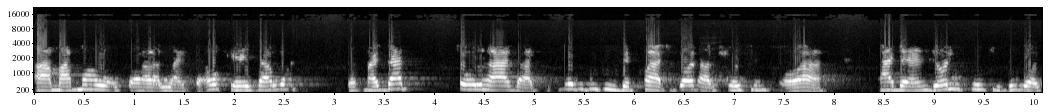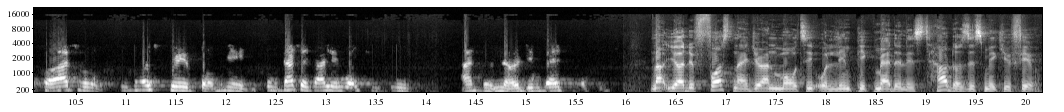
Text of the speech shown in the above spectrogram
Uh, my mom was uh, like, okay, that was, but my dad told her that maybe this is the part God has chosen for her. And then the only thing to do was for her to, just pray for me. So that's exactly what she did. And you know, the rest of. Now, you are the first Nigerian multi Olympic medalist. How does this make you feel?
